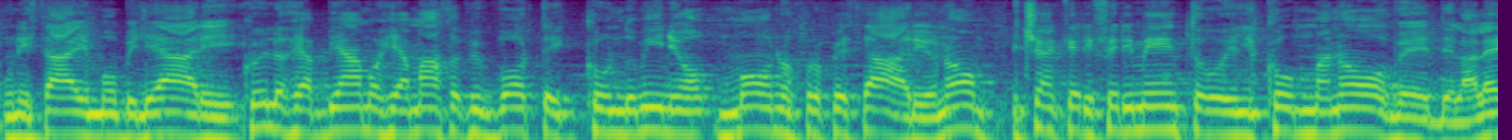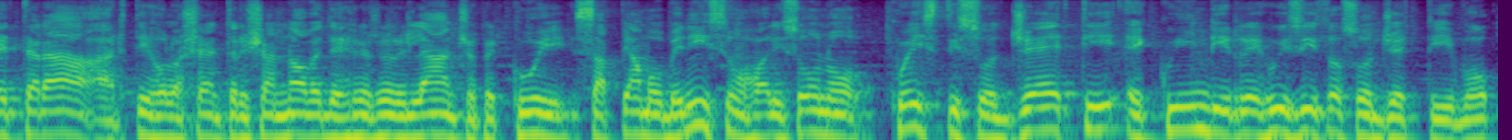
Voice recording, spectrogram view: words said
unità immobiliari, quello che abbiamo chiamato più volte il condominio monoproprietario, no? C'è anche riferimento il comma 9 della lettera A, articolo 119 del decreto rilancio, per cui sappiamo benissimo quali sono questi soggetti e quindi il requisito soggettivo.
